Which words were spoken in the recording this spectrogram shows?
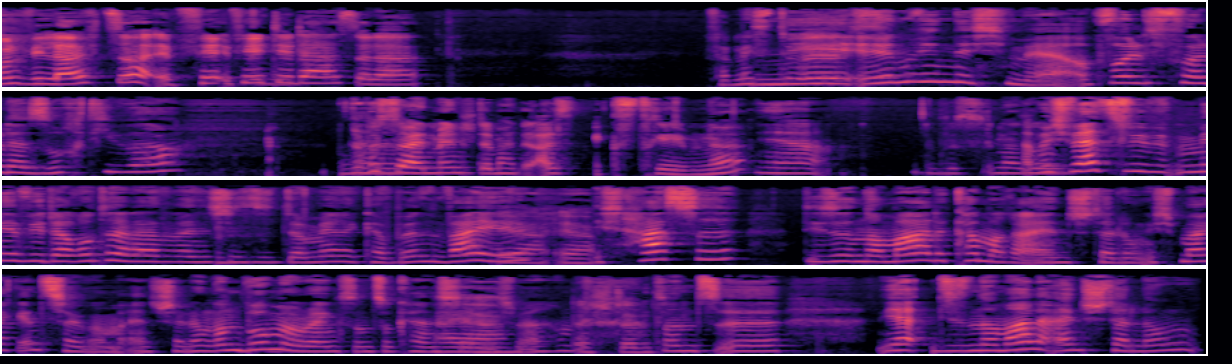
Und wie läuft's so? Äh, Fe fehlt dir das oder vermisst du Nee, es? irgendwie nicht mehr. Obwohl ich voll der Suchti war. Du bist so ein Mensch, der macht alles extrem, ne? Ja. Du bist immer so. Aber ich werde es mir wieder runterladen, wenn ich in Südamerika bin, weil Ja, ja. ich hasse diese normale Kameraeinstellung. Ich mag Instagram-Einstellungen und Boomerangs und so kann ich Ah, ja, ja, nicht machen. das stimmt. Und äh, ja, diese normale Einstellung,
